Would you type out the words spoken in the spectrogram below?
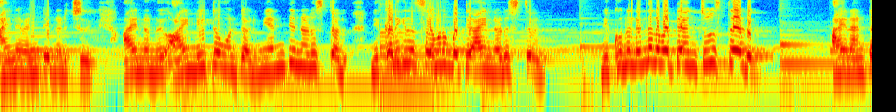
ఆయన వెంటే నడుచు. ఆయన ఆయన నీతో ఉంటాడు. నీ వెంటే నడుస్తాడు. నీ కలిగిన శ్రమను బట్టి ఆయన నడుస్తాడు. నీకున్న నిందను బట్టి ఆయన చూస్తాడు. ఆయన అంట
